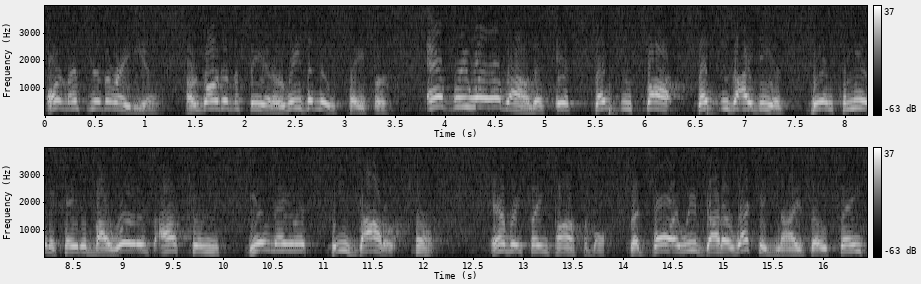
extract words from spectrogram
or listen to the radio, or go to the theater, read the newspaper. Everywhere around us, it's Satan's thoughts, Satan's ideas being communicated by words, actions, you name it, he's got it. Everything possible. But boy, we've got to recognize those things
